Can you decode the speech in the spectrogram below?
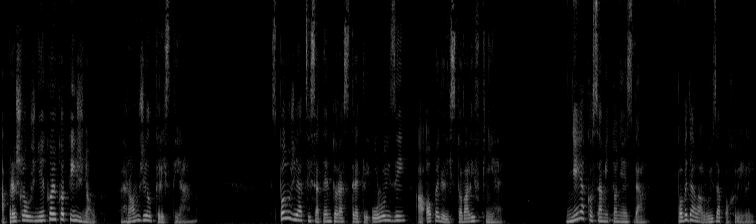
a prešlo už niekoľko týždňov. Hromžil Kristián. Spolužiaci sa tentoraz stretli u Luizy a opäť listovali v knihe. Nejako sa mi to nezdá, povedala Luisa po chvíli.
